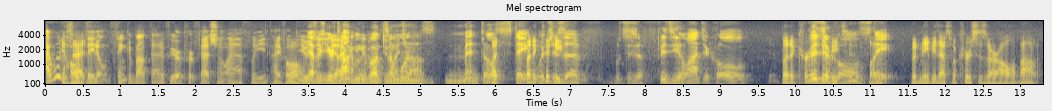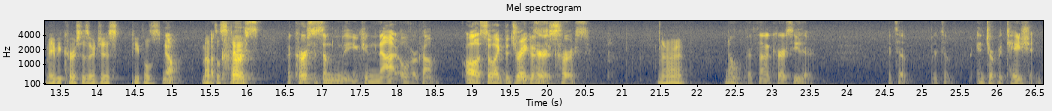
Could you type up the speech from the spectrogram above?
I would Is hope that- they don't think about that. If you're a professional athlete, I hope Oh. you. yeah, would but you're be like, talking gonna about and do my job." someone's mental But- state, but which could is be- a which is a physiological. But a curse could be Physical too. state. Like, but maybe that's what curses are all about. Maybe curses are just people's No, mental a state. Curse. A curse is something that you cannot overcome. Oh, so like the Drake because curse. It's a curse. All right. No, that's not a curse either. It's a it's a interpretation.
